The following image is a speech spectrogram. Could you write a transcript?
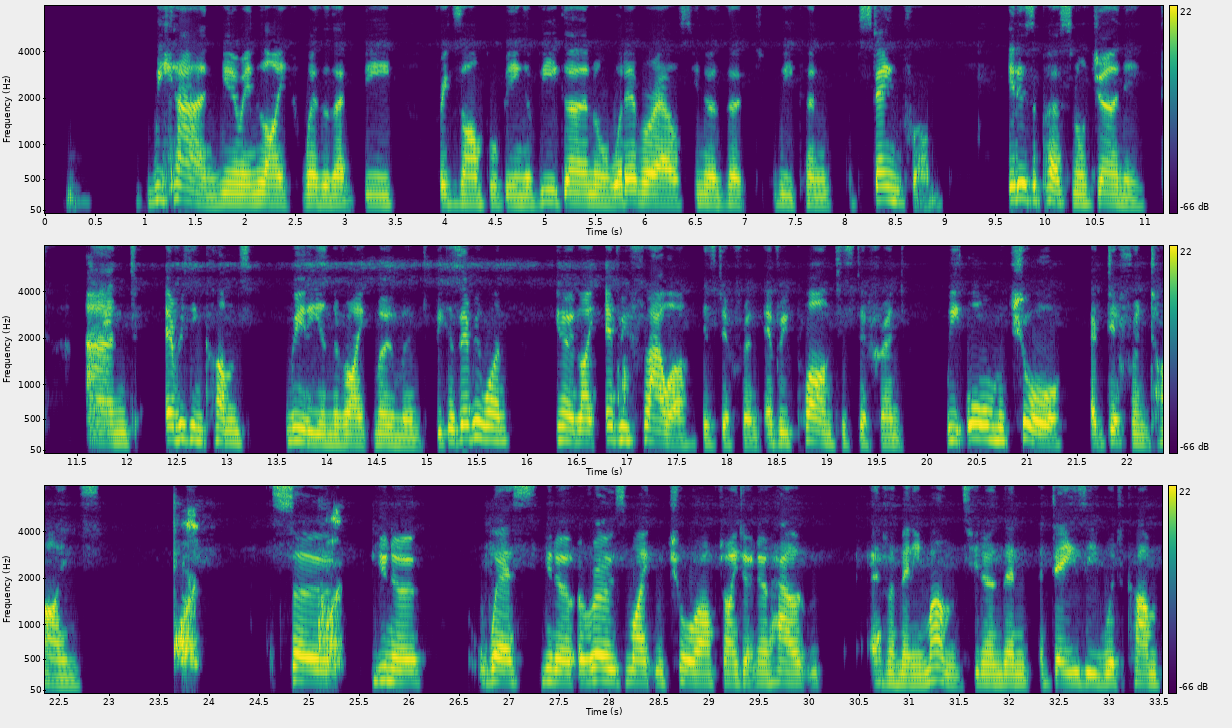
we can you know in life whether that be, for example, being a vegan or whatever else you know that we can abstain from it is a personal journey and everything comes really in the right moment because everyone, you know, like every flower is different, every plant is different. We all mature at different times. Right. So, right. you know, where, you know, a rose might mature after I don't know how ever many months, you know, and then a daisy would come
